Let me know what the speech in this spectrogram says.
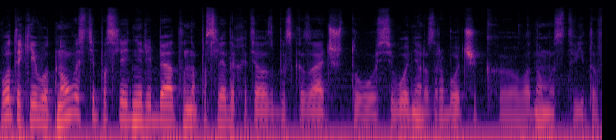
Вот такие вот новости последние, ребята. Напоследок хотелось бы сказать, что сегодня разработчик э, в одном из твитов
